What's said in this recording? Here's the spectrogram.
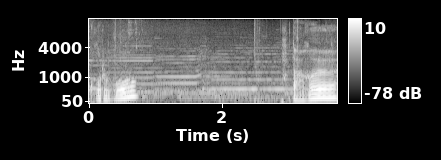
고르고 바닥을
